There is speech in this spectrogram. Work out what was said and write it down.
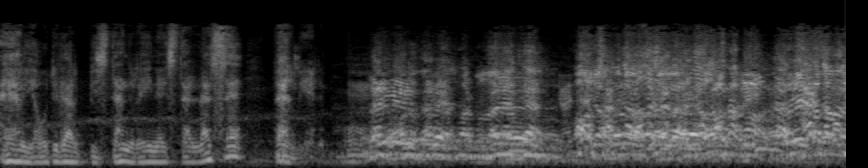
Eğer Yahudiler bizden rehine isterlerse vermeyelim. Vermeyelim tabii. Öğretmen. Alçaklar alacaklar. Her zaman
